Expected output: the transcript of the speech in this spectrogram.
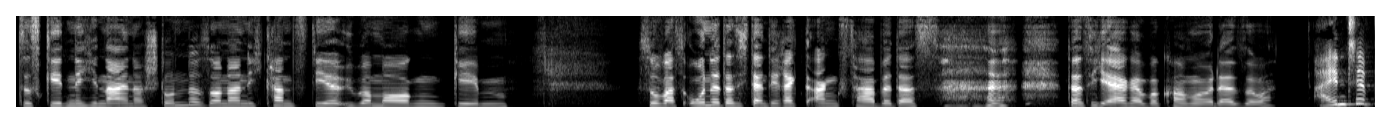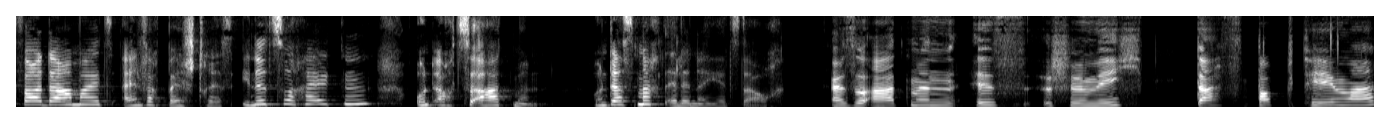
das geht nicht in einer Stunde, sondern ich kann es dir übermorgen geben. Sowas, ohne dass ich dann direkt Angst habe, dass, dass ich Ärger bekomme oder so. Ein Tipp war damals, einfach bei Stress innezuhalten und auch zu atmen. Und das macht Elena jetzt auch. Also atmen ist für mich das Top-Thema.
